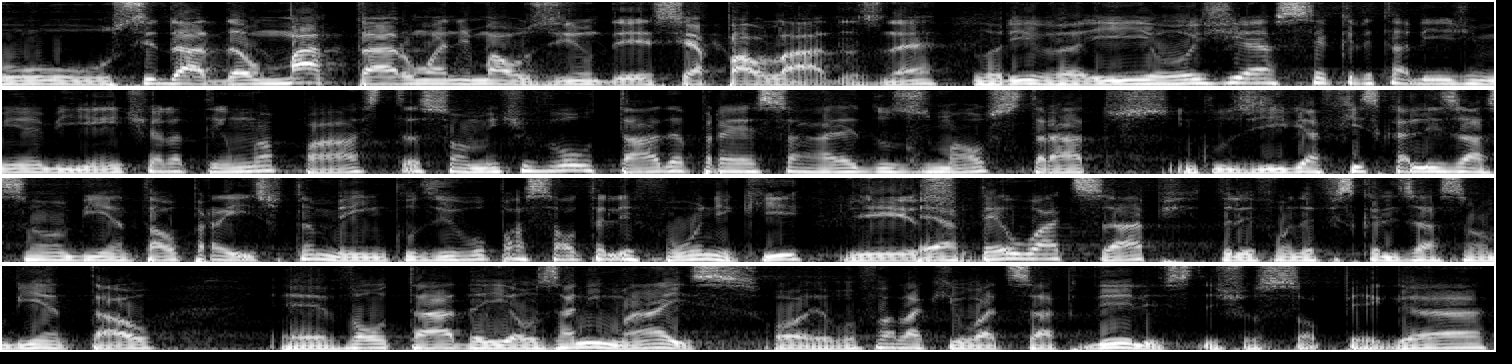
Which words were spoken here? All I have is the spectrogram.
o cidadão matar um animalzinho desse a pauladas, né? Loriva, e hoje a Secretaria de Meio Ambiente ela tem uma pasta somente voltada para essa área dos maus tratos, inclusive a fiscalização ambiental para isso também. Inclusive vou passar o telefone aqui, Isso. é até o WhatsApp, telefone da fiscalização ambiental é, voltada aí aos animais. Olha, eu vou falar aqui o WhatsApp deles, deixa eu só pegar,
